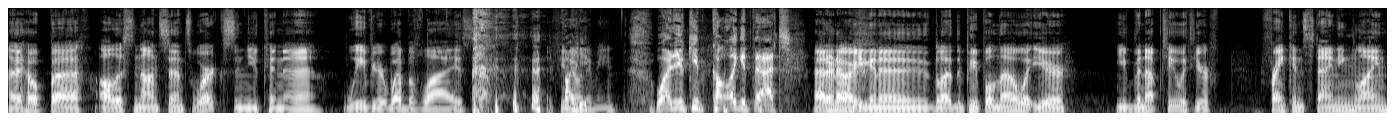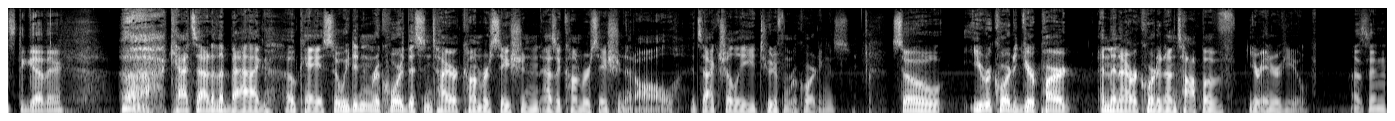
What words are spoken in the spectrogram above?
I hope uh, all this nonsense works and you can uh, weave your web of lies, if you know do what you- I mean. Why do you keep calling it that? I don't know. Are you gonna let the people know what you're you've been up to with your Frankensteining lines together? Cat's out of the bag. Okay, so we didn't record this entire conversation as a conversation at all. It's actually two different recordings. So you recorded your part, and then I recorded on top of your interview. As in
